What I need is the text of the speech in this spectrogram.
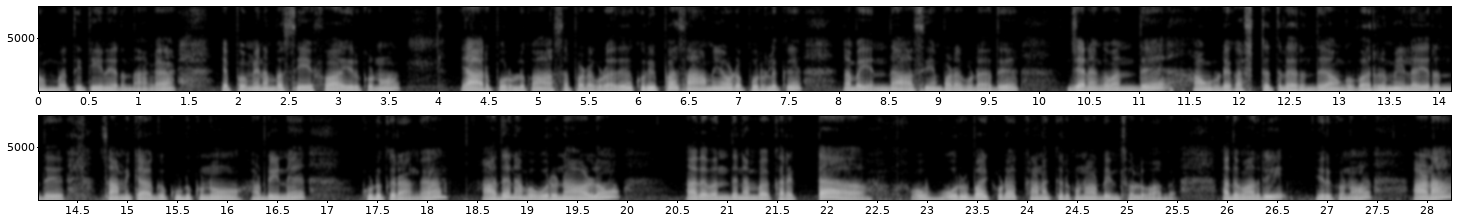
ரொம்ப திட்டின்னு இருந்தாங்க. எப்போவுமே நம்ம சேஃபாக இருக்கணும். யார் பொருளுக்கும் ஆசைப்படக்கூடாது. குறிப்பாக சாமியோட பொருளுக்கு நம்ம எந்த ஆசையும் படக்கூடாது. ஜனங்க வந்து அவங்களுடைய கஷ்டத்தில் இருந்து அவங்க வறுமையில் இருந்து சாமிக்காக கொடுக்கணும் அப்படின்னு கொடுக்குறாங்க. அதை நம்ம ஒரு நாளும் அதை வந்து நம்ம கரெக்டாக ஒவ்வொரு ரூபாய் கூட கணக்கு இருக்கணும் அப்படின்னு சொல்லுவாங்க. அது மாதிரி இருக்கணும். ஆனால்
